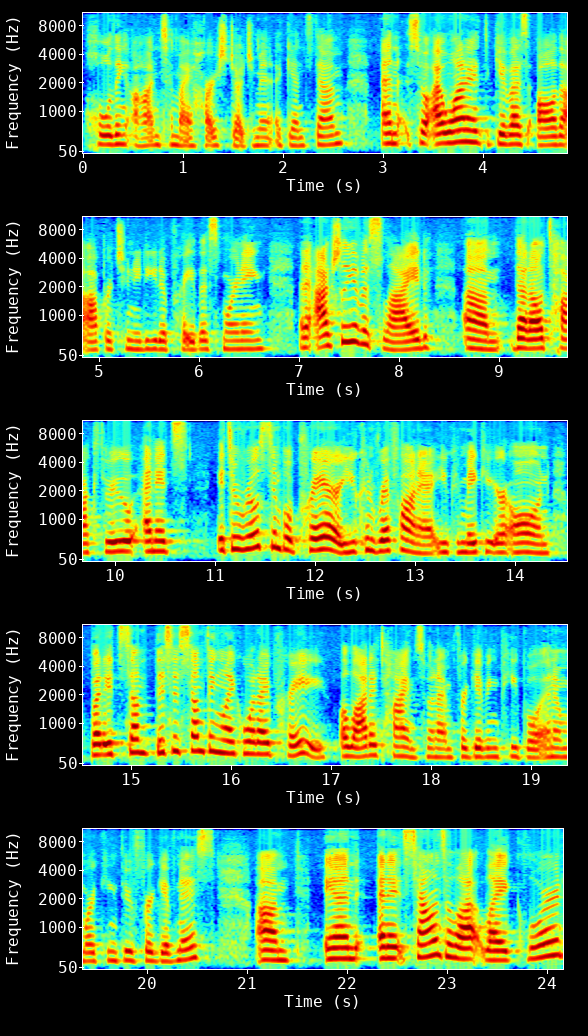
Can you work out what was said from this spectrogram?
holding on to my harsh judgment against them. And so I want to give us all the opportunity to pray this morning. And I actually have a slide um, that I'll talk through, and it's it's a real simple prayer. You can riff on it, you can make it your own. But it's some, this is something like what I pray a lot of times when I'm forgiving people and I'm working through forgiveness. Um, and, and it sounds a lot like, Lord,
